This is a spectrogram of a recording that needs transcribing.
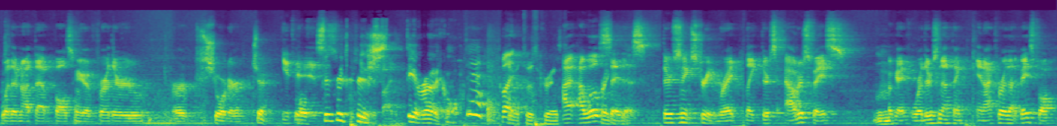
whether or not that ball's going to go further or shorter. Sure. If it is Physics is theoretical. Give But it to us, Chris. I, I will say this: there's an extreme, right? Like there's outer space, mm-hmm. okay, where there's nothing, and I throw that baseball,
